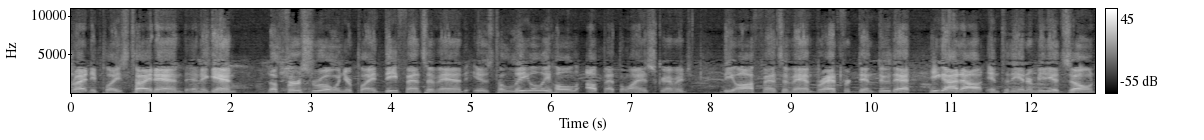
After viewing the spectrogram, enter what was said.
Right, and he plays tight end. And again, the first rule when you're playing defensive end is to legally hold up at the line of scrimmage the offensive end. Bradford didn't do that. He got out into the intermediate zone,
